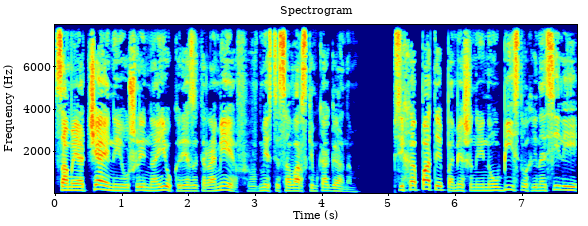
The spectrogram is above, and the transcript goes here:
Самые отчаянные ушли на юг резать ромеев вместе с аварским каганом. Психопаты, помешанные на убийствах и насилии,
